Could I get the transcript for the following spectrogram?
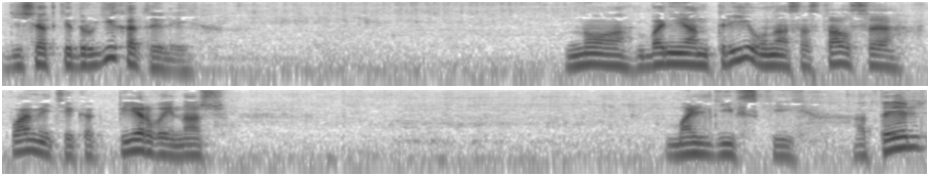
десятки других отелей, но Баньян 3 у нас остался в памяти как первый наш мальдивский отель.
